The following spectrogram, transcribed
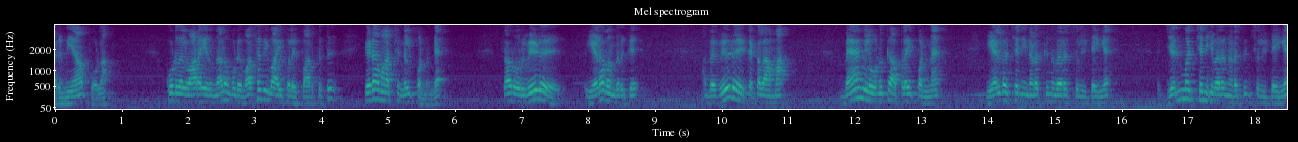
அருமையாக போகலாம் கூடுதல் வாடகை இருந்தாலும் உங்களுடைய வசதி வாய்ப்புகளை பார்த்துட்டு இடமாற்றங்கள் பண்ணுங்கள் சார் ஒரு வீடு இடம் வந்திருக்கு. அந்த வீடு கட்டலாமா? பேங்க் லோனுக்கு அப்ளை பண்ணேன் ஏழரை சனி நடக்குன்னு வேற சொல்லிட்டேங்க. ஜென்மச்சனி வேற நடக்குன்னு சொல்லிட்டேங்க.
